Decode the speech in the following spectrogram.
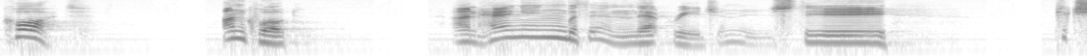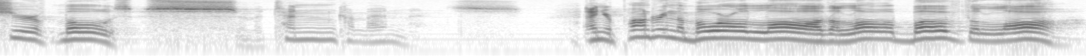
court. Unquote. And hanging within that region is the picture of Moses and the Ten Commandments. And you're pondering the moral law, the law above the law,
